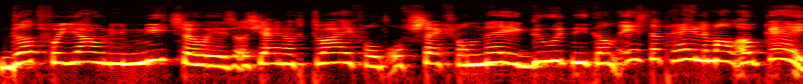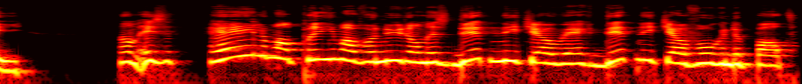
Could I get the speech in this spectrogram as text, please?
dat voor jou nu niet zo is, als jij nog twijfelt of zegt van nee, ik doe het niet, dan is dat helemaal oké. Dan is het helemaal prima voor nu. Dan is dit niet jouw weg, dit niet jouw volgende pad.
